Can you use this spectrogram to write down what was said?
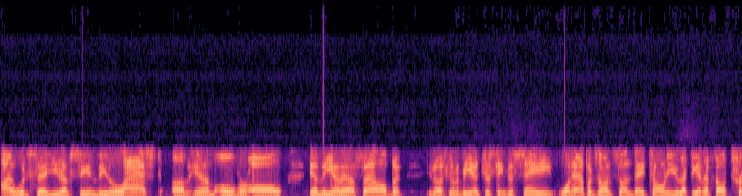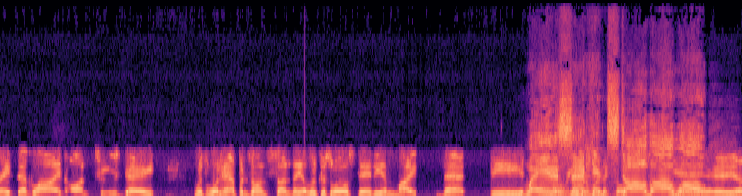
I would say you have seen the last of him overall in the NFL, but you know, it's going to be interesting to see what happens on Sunday, Tony. You got the NFL trade deadline on Tuesday with what happens on Sunday at Lucas Oil Stadium. Might that be Wait a, a second. Stop. Whoa, whoa. Yeah,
